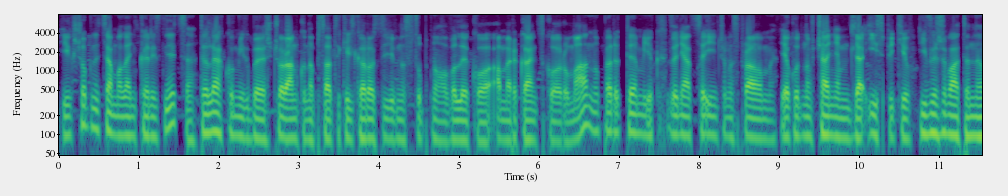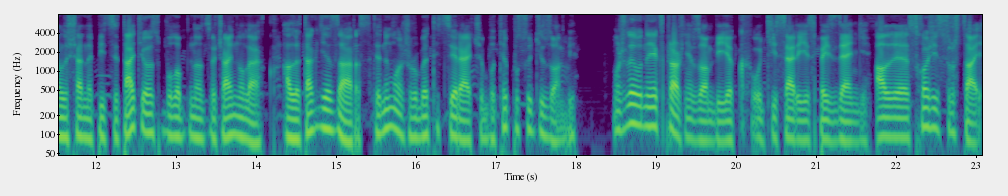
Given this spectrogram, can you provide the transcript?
Якщо б не ця маленька різниця, ти легко міг би щоранку написати кілька розділів наступного великого американського роману перед тим, як зайнятися іншими справами, як от навчанням для іспитів, і виживати не лише на піці Татіос було б надзвичайно легко. Але так є зараз. Ти не можеш робити ці речі, бо ти по суті зомбі. Можливо, не як справжні зомбі, як у тій серії Space Dandy, але схожість зростає.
